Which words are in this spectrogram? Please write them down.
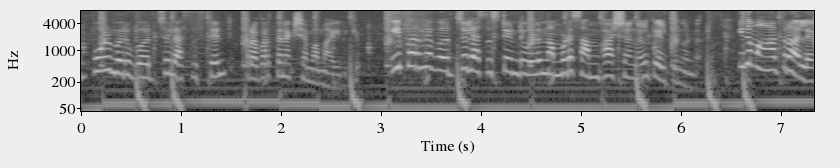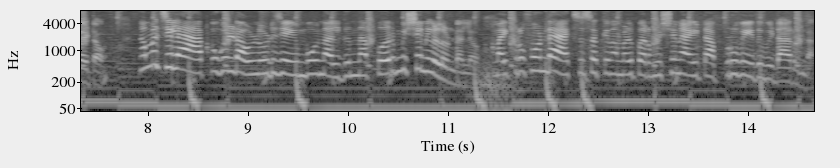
എപ്പോഴും ഒരു വെർച്വൽ അസിസ്റ്റന്റ് പ്രവർത്തനക്ഷമമായിരിക്കും. ഈ പറഞ്ഞ വെർച്വൽ അസിസ്റ്റന്റുകളും നമ്മുടെ സംഭാഷണങ്ങൾ കേൾക്കുന്നുണ്ട്. ഇത് മാത്രമല്ല കേട്ടോ നമ്മൾ ചില ആപ്പുകൾ ഡൗൺലോഡ് ചെയ്യുമ്പോൾ നൽകുന്ന പെർമിഷനുകൾ ഉണ്ടല്ലോ മൈക്രോഫോണിന്റെ ആക്സസ് ഒക്കെ നമ്മൾ പെർമിഷൻ ആയിട്ട് അപ്രൂവ് ചെയ്ത് വിടാറുണ്ട്.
